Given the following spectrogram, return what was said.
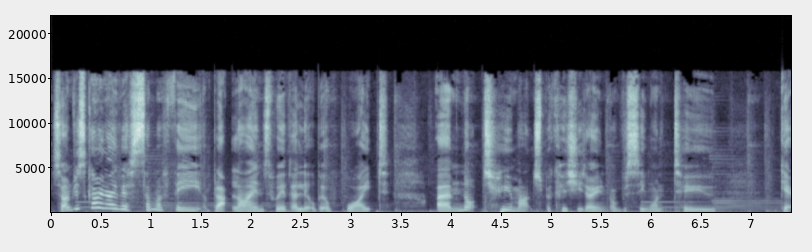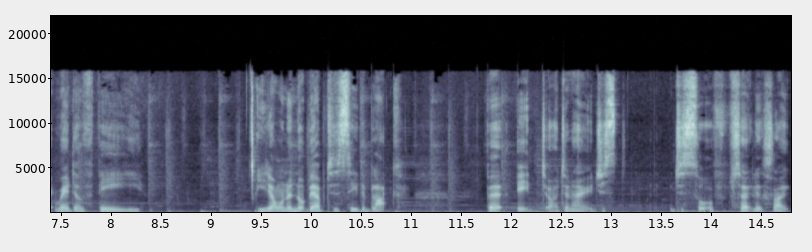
So I'm just going over some of the black lines with a little bit of white. Um, not too much because you don't obviously want to get rid of the, you don't want to not be able to see the black but it I don't know it just just sort of so it looks like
